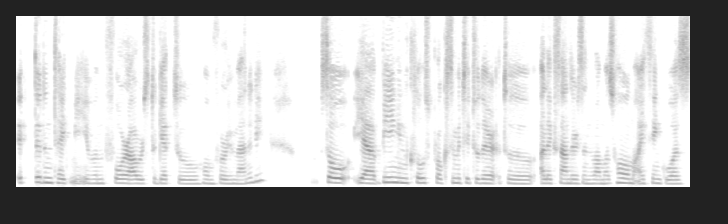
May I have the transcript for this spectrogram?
It didn't take me even four hours to get to Home for Humanity. So yeah, being in close proximity to their to Alexander's and Rama's home, I think was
